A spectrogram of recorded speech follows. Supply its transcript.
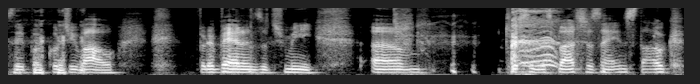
zdaj pa kot žival, preberem z očmi, um, ker se ne splača za en stavek.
